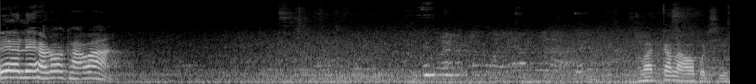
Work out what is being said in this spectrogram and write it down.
એ લે હેડો ખાવા વાટકા લાવવા પડશે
